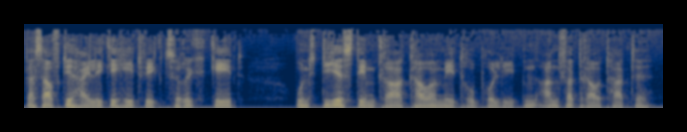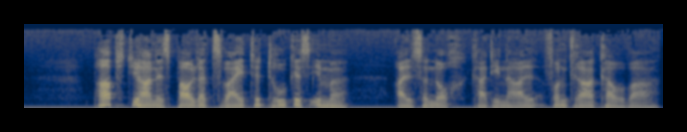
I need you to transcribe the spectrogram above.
das auf die heilige Hedwig zurückgeht und die es dem Krakauer Metropoliten anvertraut hatte. Papst Johannes Paul II. trug es immer, als er noch Kardinal von Krakau war.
